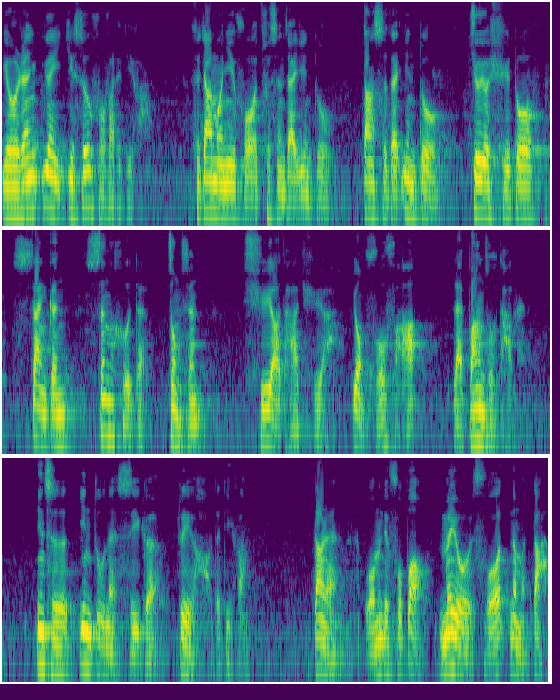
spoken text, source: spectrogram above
有人愿意接收佛法的地方，释迦牟尼佛出生在印度，当时的印度就有许多善根深厚的众生，需要他去啊用佛法来帮助他们，因此印度呢是一个最好的地方。当然，我们的福报没有佛那么大，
